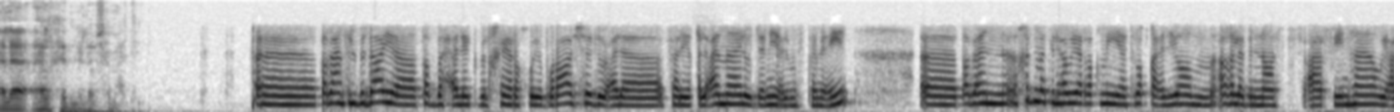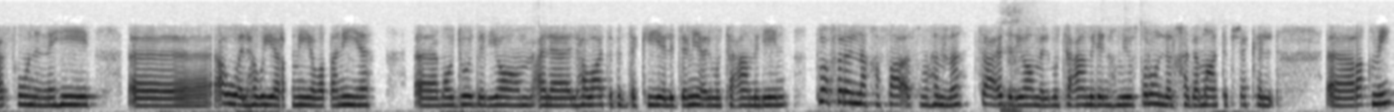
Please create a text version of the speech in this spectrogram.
على هالخدمة لو سمحتي. أه طبعا في البداية صبح عليك بالخير أخوي أبو راشد وعلى فريق العمل وجميع المستمعين. أه طبعا خدمة الهوية الرقمية أتوقع اليوم أغلب الناس عارفينها ويعرفون إن هي أه أول هوية رقمية وطنية. موجودة اليوم على الهواتف الذكية لجميع المتعاملين. توفر لنا خصائص مهمة تساعد اليوم المتعاملين. أنهم يوصلون للخدمات بشكل رقمي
